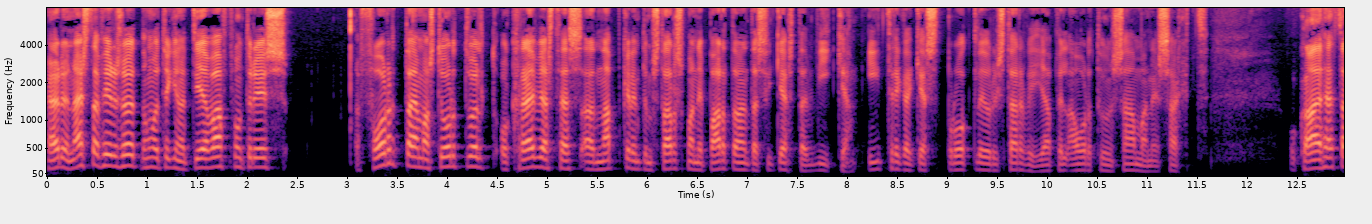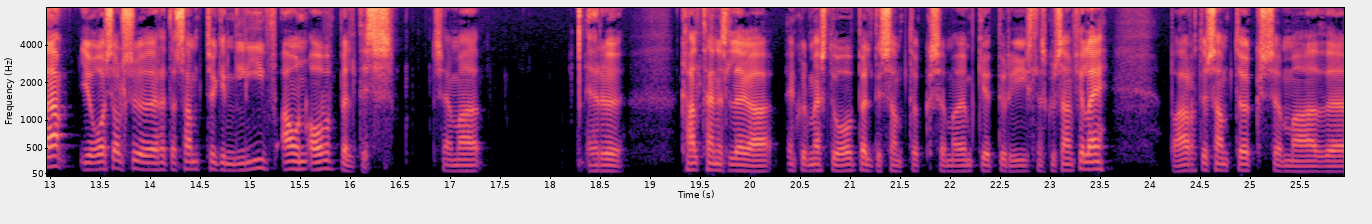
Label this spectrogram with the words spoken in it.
Herru, næsta fyrirsögn, hún var tekin að df.is fordæma stjórnvöld og krefjast þess að nafngreindum starfsmanni barndavendar sé gert að víkja. Ítrekka gerst brotlegur í starfi, jafnvel áratugum saman er sagt. Og hvað er þetta? Jú, og sjálfsögðu er þetta samtökin Líf án ofbeldis sem að eru kaltænislega einhver mestu ofbeldissamtök sem að umgetur í íslensku samfélagi baráttu samtök sem að uh,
